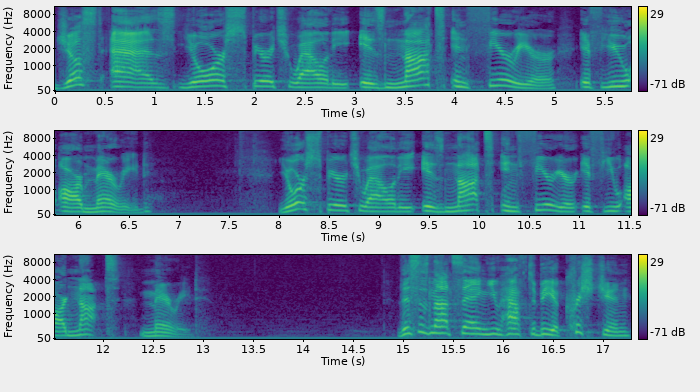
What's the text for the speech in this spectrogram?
just as your spirituality is not inferior if you are married, your spirituality is not inferior if you are not married. This is not saying you have to be a Christian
